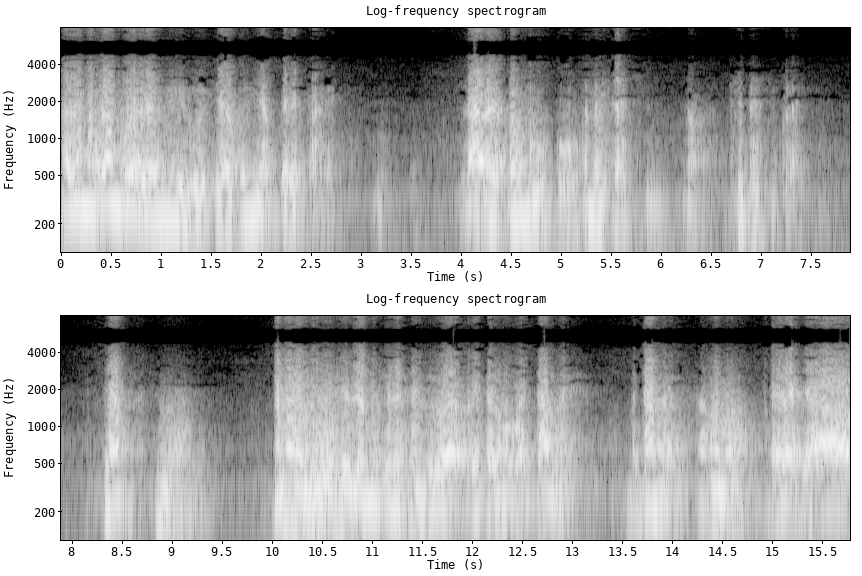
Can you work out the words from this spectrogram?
အဲဒါမကန်းပွက်တဲ့နည်းကိုဆရာဘုန်းကြီးကပြလိုက်ပါတယ်လာတဲ့သုံးခုကိုအနိစ္စရှိဖြစ်ဖြစ်ရှိပလိုက်ညံ့ နမောဒီလိုဖြစ်ပြမဖြစ်လို့ရှင်သူတို့ကပြိဿမောကတမ်းတယ်မတမ်းဘူးအဲ့ဒါကြောင့်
